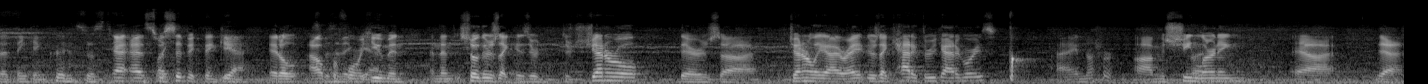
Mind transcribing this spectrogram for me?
at thinking. it's just at, at specific thinking, yeah. it'll Specific, outperform a yeah. human. And then so there's like is there there's general, there's uh, general AI, right? There's like cate- three categories: I'm not sure. uh, machine But- learning, uh, yeah.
